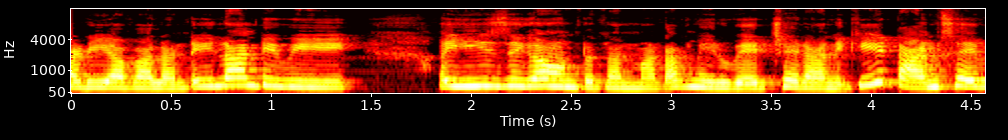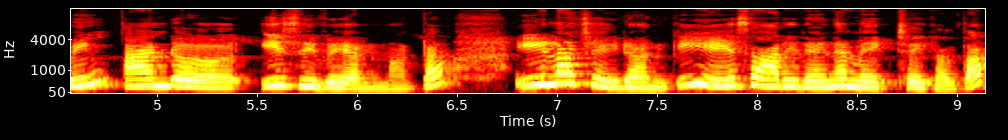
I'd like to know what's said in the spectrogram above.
రెడీ అవ్వాలంటే ఇలాంటివి ఈజీగా ఉంటుందన్నమాట. మీరు వెయిట్ చేయడానికి time saving and easy way అనమాట ఇలా చేయడానికి ఏ శారీనైనా మేక్ చేయగలుగుతాం.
